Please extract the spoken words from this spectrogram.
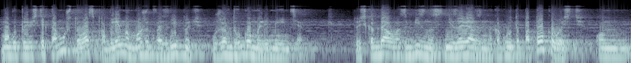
могут привести к тому, что у вас проблема может возникнуть уже в другом элементе. То есть, когда у вас бизнес не завязан на какую-то потоковость, он,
